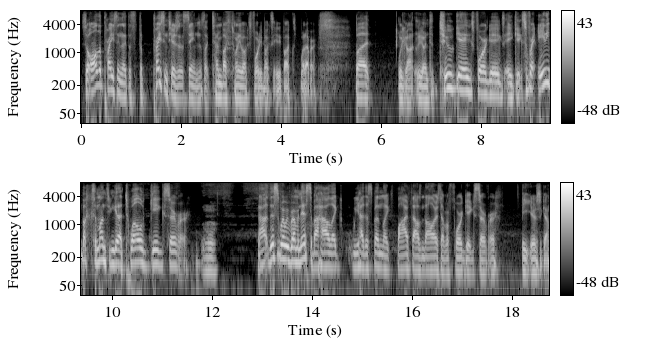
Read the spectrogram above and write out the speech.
So all the pricing, like the, the pricing tiers, are the same. It's like ten bucks, twenty bucks, forty bucks, eighty bucks, whatever. But we got we went to two gigs, four gigs, eight gigs. So for eighty bucks a month, you can get a twelve gig server. Mm. Now this is where we reminisce about how like we had to spend like five thousand dollars to have a four gig server eight years ago,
